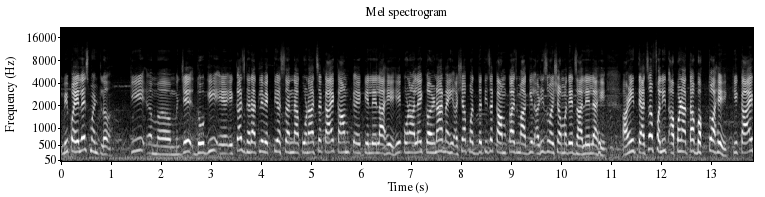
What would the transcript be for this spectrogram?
मी पहिलेच म्हटलं की म्हणजे दोघी ए- एकाच घरातले व्यक्ती असताना कोणाचं काय काम के केलेलं आहे हे कोणालाही कळणार नाही अशा पद्धतीचं कामकाज मागील अडीच वर्षामध्ये झालेलं आहे. आणि त्याचं फलित आपण आता बघतो आहे की काय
